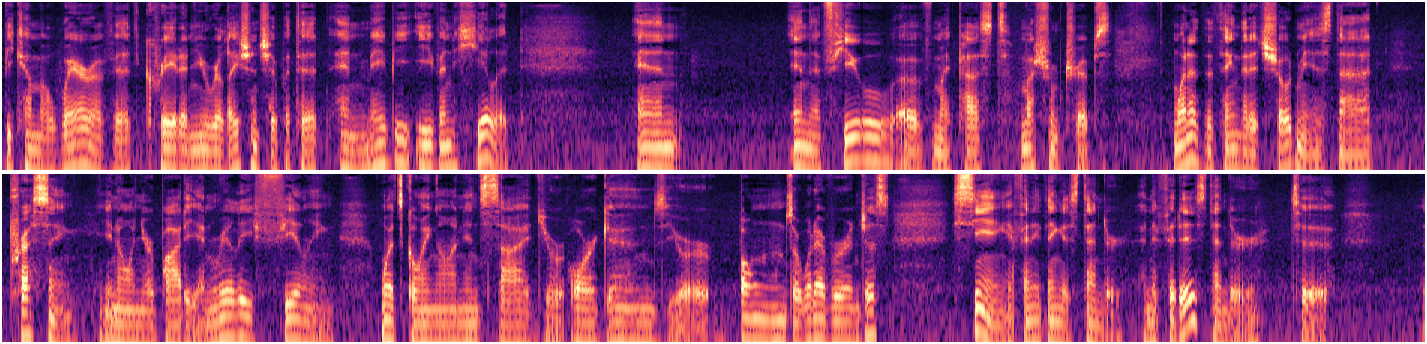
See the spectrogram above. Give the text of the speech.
become aware of it, create a new relationship with it, and maybe even heal it. And in a few of my past mushroom trips, one of the things that it showed me is that pressing, you know, on your body and really feeling what's going on inside your organs, your bones, or whatever, and just seeing if anything is tender. And if it is tender, to uh,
